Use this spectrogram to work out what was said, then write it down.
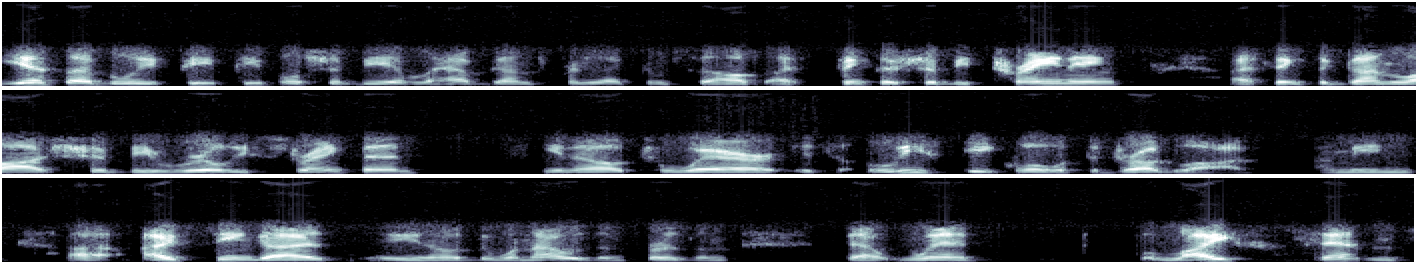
yes, I believe pe- people should be able to have guns to protect themselves. I think there should be training. I think the gun laws should be really strengthened, you know, to where it's at least equal with the drug laws. I mean, uh, I've seen guys, you know, when I was in prison that went life sentence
